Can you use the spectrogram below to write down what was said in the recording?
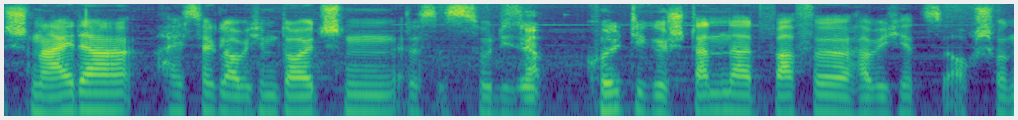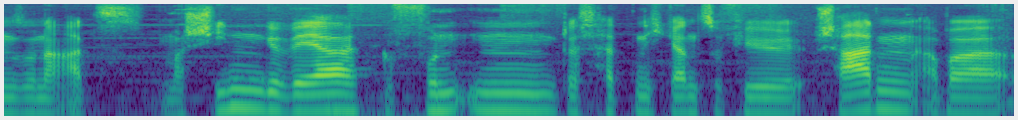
Schneider, heißt er, glaube ich, im Deutschen. Das ist so diese Ja. kultige Standardwaffe. Habe ich jetzt auch schon so eine Art Maschinengewehr gefunden. Das hat nicht ganz so viel Schaden, aber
